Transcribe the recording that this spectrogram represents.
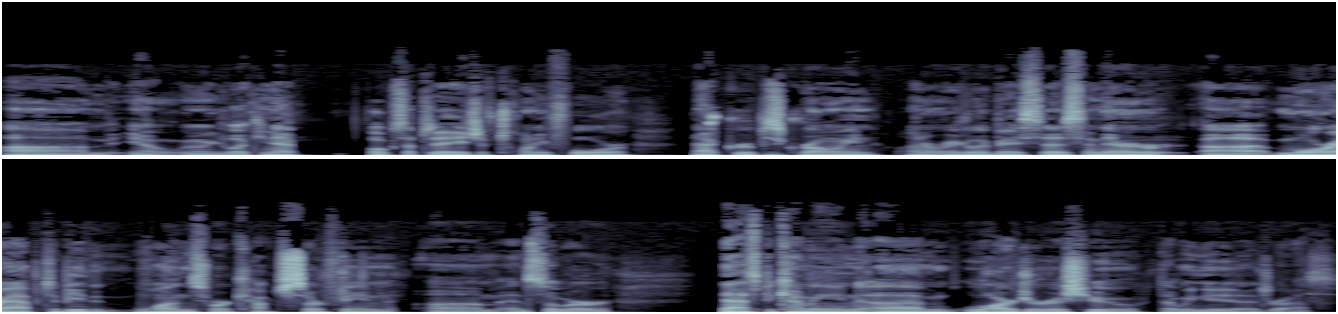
Um, you know, when you're looking at folks up to the age of 24, that group is growing on a regular basis, and they're uh, more apt to be the ones who are couch surfing. Um, and so we're that's becoming a um, larger issue that we need to address.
